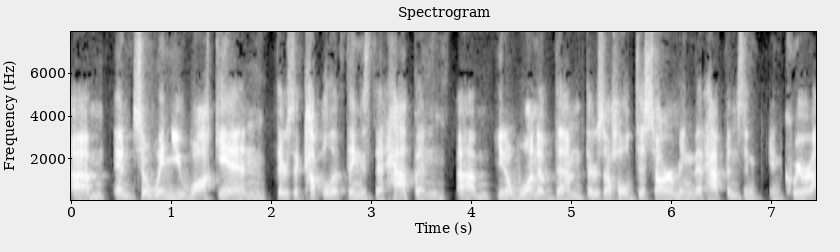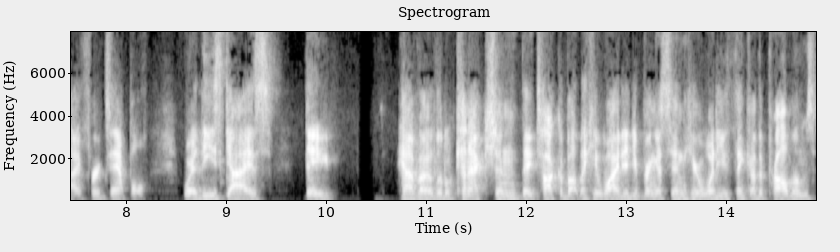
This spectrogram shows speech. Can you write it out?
um, and so when you walk in, there's a couple of things that happen. Um, you know, one of them, there's a whole disarming that happens in, in Queer Eye, for example, where these guys they have a little connection. They talk about like, hey, why did you bring us in here? What do you think are the problems?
